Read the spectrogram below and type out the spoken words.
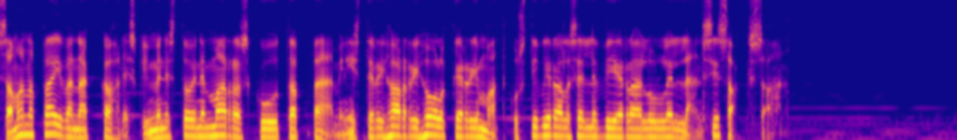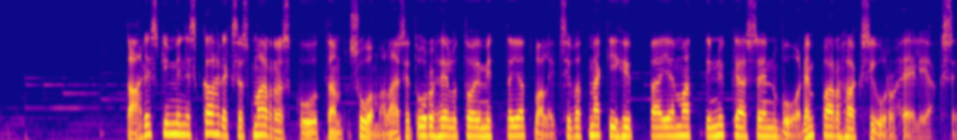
Samana päivänä 22. marraskuuta pääministeri Harri Holkeri matkusti viralliselle vierailulle Länsi-Saksaan. 28. marraskuuta suomalaiset urheilutoimittajat valitsivat mäkihyppääjä Matti Nykäsen vuoden parhaaksi urheilijaksi.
